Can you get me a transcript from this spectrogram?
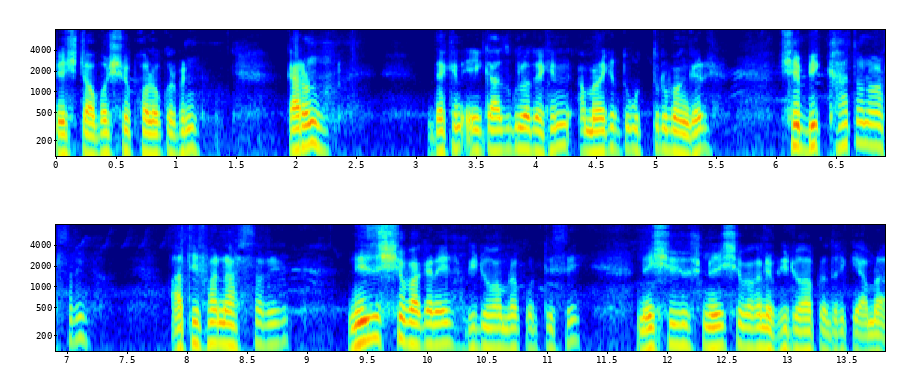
পেজটা অবশ্যই ফলো করবেন। কারণ, দেখেন এই গাছগুলো দেখেন, আমরা কিন্তু উত্তরবঙ্গের সে বিখ্যাত নার্সারি, আতিফা নার্সারির নিজস্ব বাগানের ভিডিও আমরা করতেছি। নিজস্ব নিঃস্ব বাগানের ভিডিও আপনাদেরকে আমরা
